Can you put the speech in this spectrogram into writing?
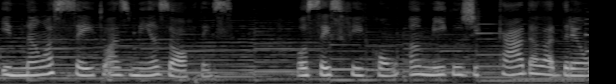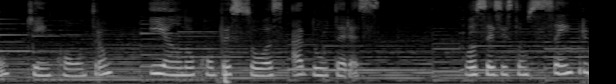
e não aceitam as minhas ordens. Vocês ficam amigos de cada ladrão que encontram e andam com pessoas adúlteras. Vocês estão sempre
